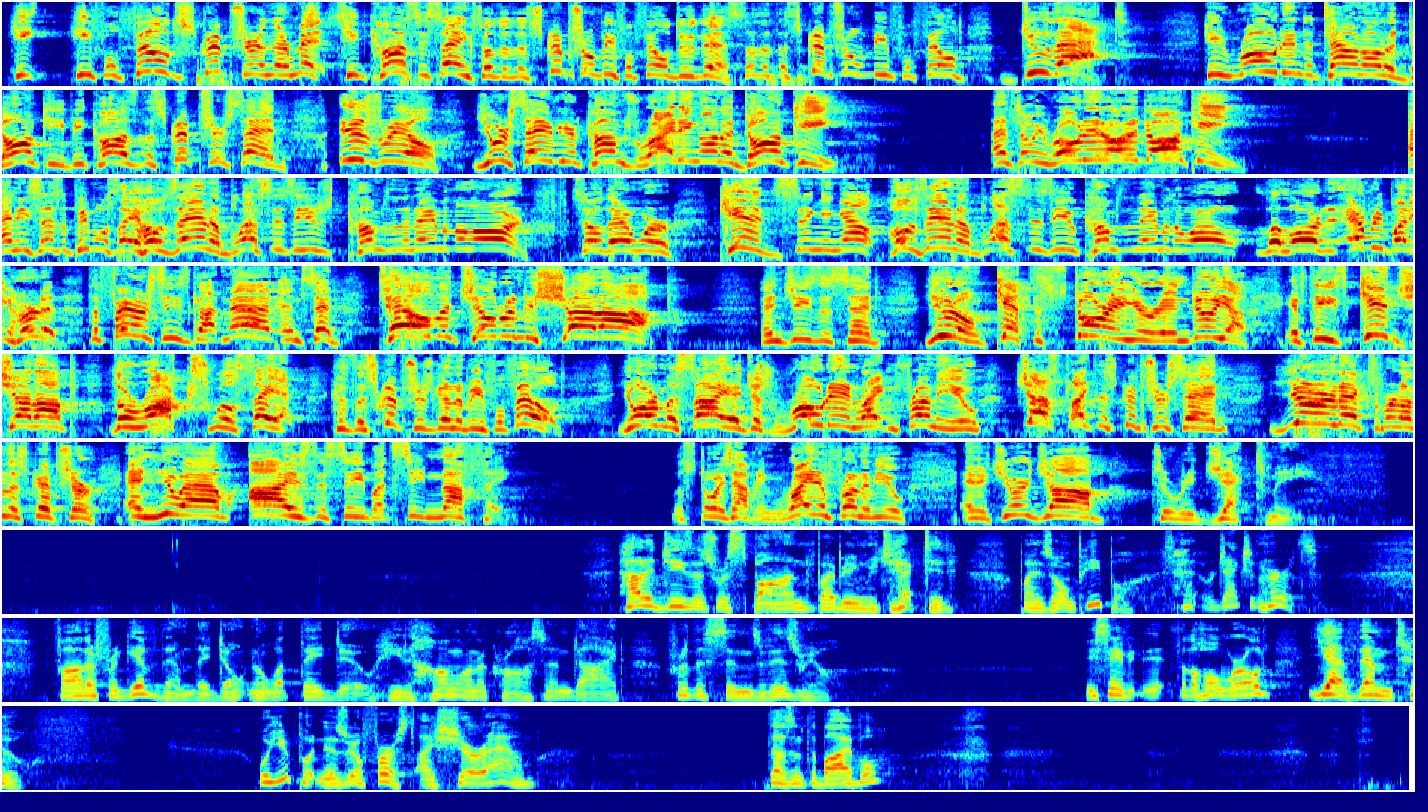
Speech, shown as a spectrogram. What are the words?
He, he fulfilled scripture in their midst. He'd constantly saying, so that the scripture will be fulfilled, do this. So that the scripture will be fulfilled, do that. He rode into town on a donkey because the scripture said, Israel, your Savior comes riding on a donkey. And so he rode in on a donkey. And he says, the people say, Hosanna, blessed is he who comes in the name of the Lord. So there were kids singing out, Hosanna, blessed is he who comes in the name of the, world, the Lord. And everybody heard it. The Pharisees got mad and said, Tell the children to shut up. And Jesus said, You don't get the story you're in, do you? If these kids shut up, the rocks will say it because the scripture is going to be fulfilled. Your Messiah just rode in right in front of you, just like the scripture said. You're an expert on the scripture, and you have eyes to see, but see nothing. The story's happening right in front of you, and it's your job to reject me. How did Jesus respond by being rejected? By his own people. That Rejection hurts. Father, forgive them. They don't know what they do. He hung on a cross and died for the sins of Israel. You say for the whole world? Yeah, them too. Well, you're putting Israel first. I sure am. Doesn't the Bible?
